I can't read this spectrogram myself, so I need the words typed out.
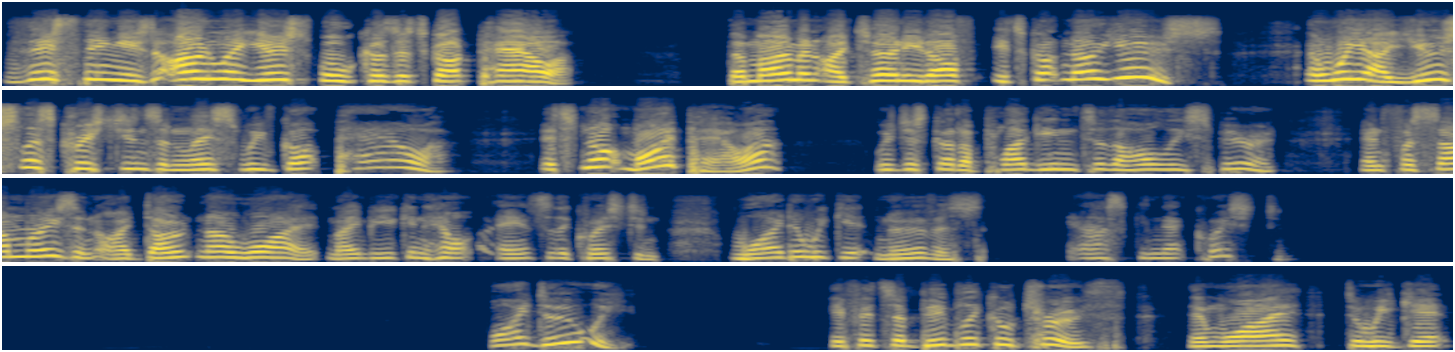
This thing is only useful because it's got power. The moment I turn it off, it's got no use. And we are useless Christians unless we've got power. It's not my power. We've just got to plug into the Holy Spirit. And for some reason, I don't know why. Maybe you can help answer the question. Why do we get nervous asking that question? Why do we? If it's a biblical truth, then why do we get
